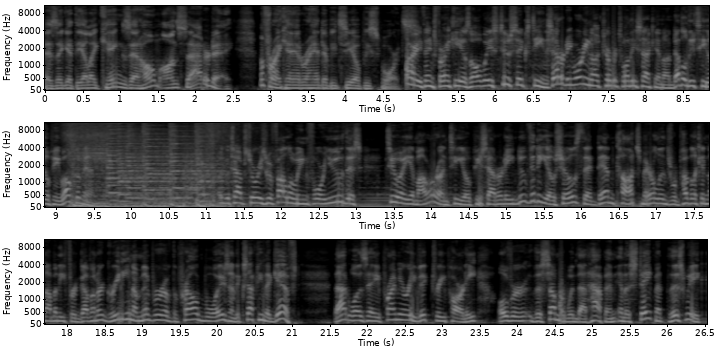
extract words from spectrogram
as they get the LA Kings at home on Saturday. I'm Frank Hanrahan, WTOP Sports. All right, thanks, Frankie. As always, 216, Saturday morning, October 22nd on WTOP. Welcome in. of the top stories we're following for you this 2 a.m. hour on TOP Saturday. New video shows that Dan Cox, Maryland's Republican nominee for governor, greeting a member of the Proud Boys and accepting a gift. That was a primary victory party over the summer when that happened. In a statement this week,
